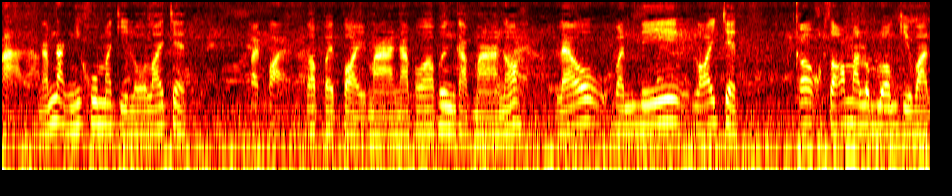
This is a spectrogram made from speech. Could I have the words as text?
ผ่านแล้วน้ำหนักนี้คุมมากี่โลร้อยเจ็ดไปปล่อยๆก็ไปปล่อยมานะ เพราะว่าเพิ่งกลับมาเนาะ ใช่ครับแล้ววันนี้ร้อยเจ็ดก็ซ้อมมารวมๆกี่วัน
